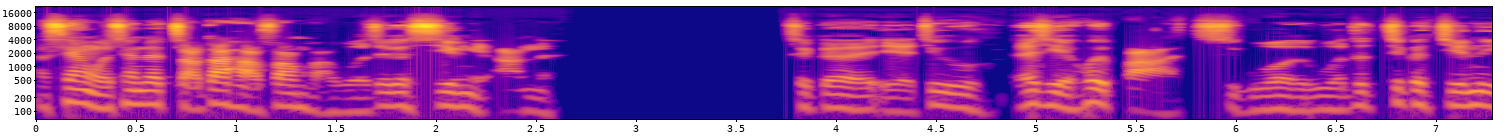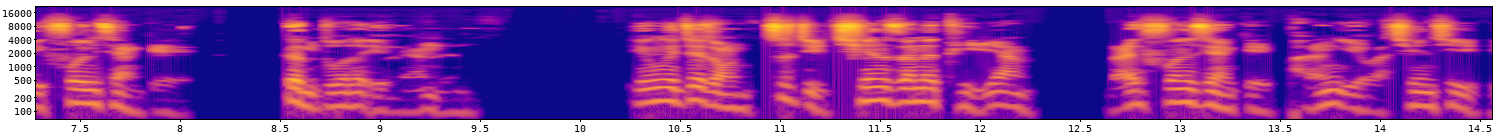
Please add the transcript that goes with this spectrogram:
啊，像我现在找到好方法，我这个心也安了。这个也就，而且会把我我的这个经历分享给更多的有缘人，因为这种自己亲身的体验来分享给朋友啊亲戚，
